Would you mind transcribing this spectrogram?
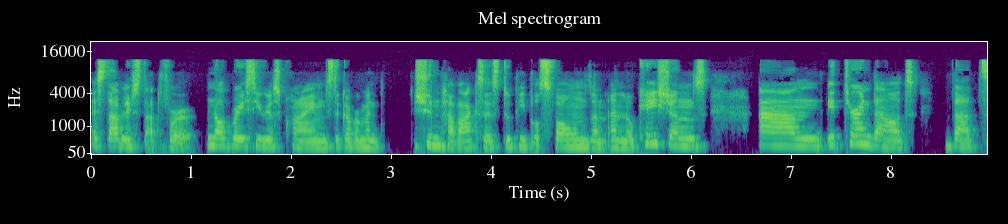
established that for not very serious crimes, the government shouldn't have access to people's phones and, and locations. And it turned out that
